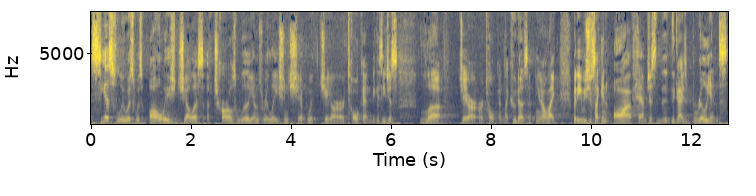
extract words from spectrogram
C.S. Lewis was always jealous of Charles Williams' relationship with J.R.R. Tolkien because he just loved J.R.R. Tolkien. Like, who doesn't? You know, like, but he was just like in awe of him, just the, the, guy's brilliance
